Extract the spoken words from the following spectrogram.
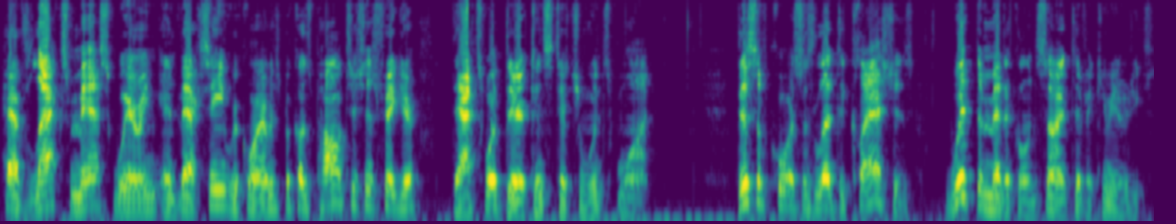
have lax mask wearing and vaccine requirements because politicians figure that's what their constituents want. This, of course, has led to clashes with the medical and scientific communities.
